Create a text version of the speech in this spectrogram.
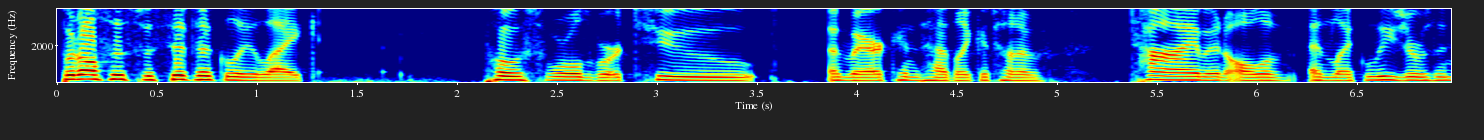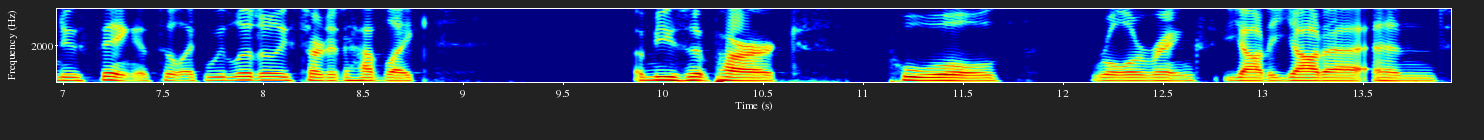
but also specifically like post World War II, Americans had like a ton of time and all of and like leisure was a new thing, and so like we literally started to have like amusement parks, pools, roller rinks, yada yada, and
